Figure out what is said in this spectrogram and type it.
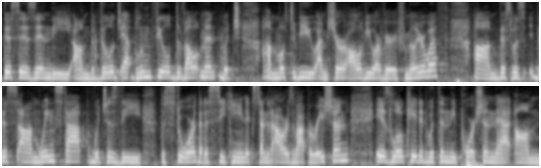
this is in the, um, the Village at Bloomfield development, which most of you, I'm sure all of you are very familiar with. This was, this um, Wingstop, which is the, the store that is seeking extended hours of operation, is located within the portion that um,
